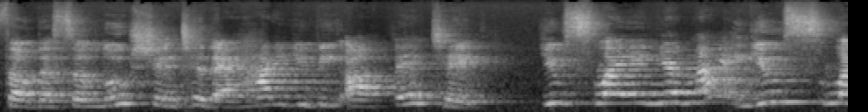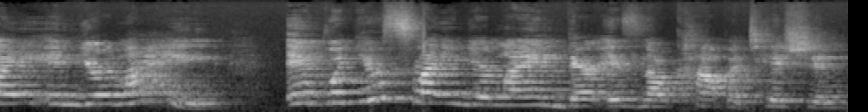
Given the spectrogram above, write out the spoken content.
So the solution to that how do you be authentic? You slay in your lane. You slay in your lane. If when you slay in your lane there is no competition.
